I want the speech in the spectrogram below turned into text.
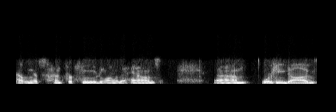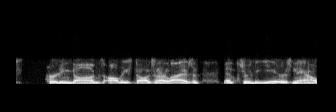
helping us hunt for food along with the hounds, um, working dogs, herding dogs, all these dogs in our lives. And, and through the years now,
